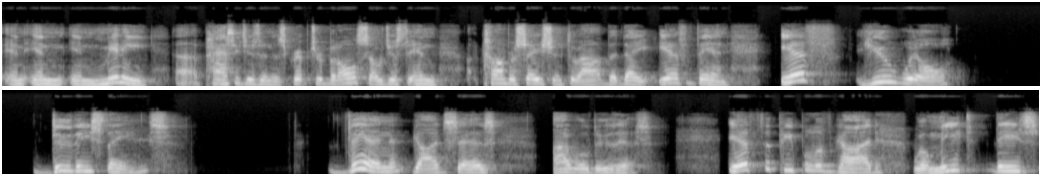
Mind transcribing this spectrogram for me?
in, in, in many uh, passages in the scripture, but also just in conversation throughout the day. If then, if you will do these things, then God says, I will do this. If the people of God will meet these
